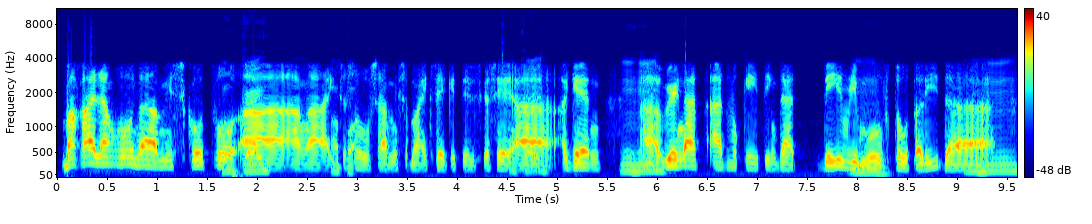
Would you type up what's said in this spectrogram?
Baka lang ho na misquote ho Okay. ah, ang ah, isa Opo. sa amin sa mga executives kasi Okay. ah, again, Mhm. ah, we're not advocating that they remove totally the Mhm.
